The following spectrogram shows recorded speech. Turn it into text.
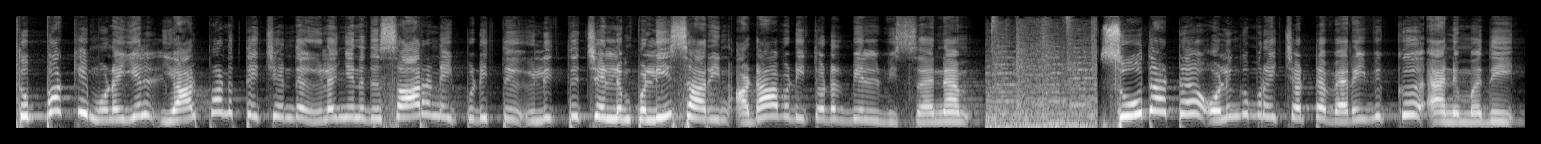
துப்பாக்கி முனையில் யாழ்ப்பாணத்தைச் சேர்ந்த இளைஞனது சாரனை பிடித்து இழுத்துச் செல்லும் போலீசாரின் அடாவடி தொடர்பில் விசனம் சூதாட்ட ஒழுங்குமுறை சட்ட வரைவுக்கு அனுமதி.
